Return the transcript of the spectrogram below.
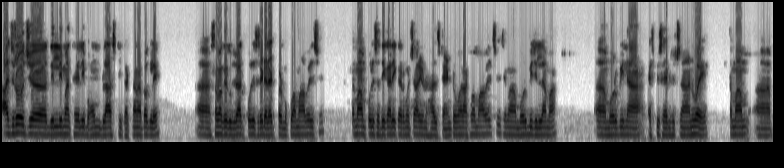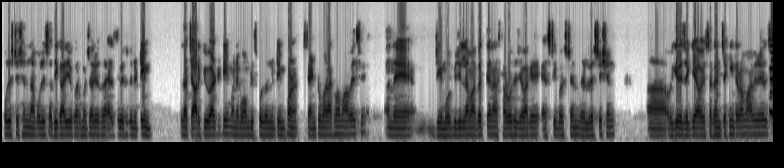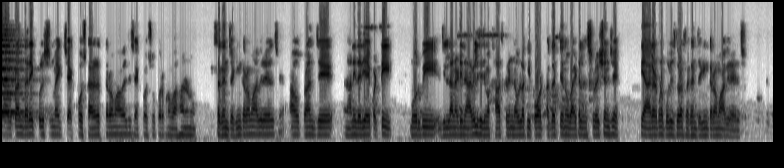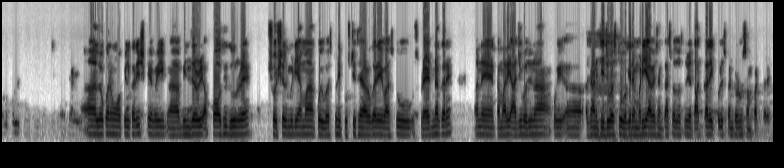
આજરોજ દિલ્હીમાં થયેલી બોમ્બ બ્લાસ્ટની ઘટનાના પગલે સમગ્ર ગુજરાત પોલીસ રેડ એલર્ટ પર મૂકવામાં આવેલ છે. તમામ પોલીસ અધિકારી, કર્મચારીઓને હાલ સ્ટેન્ટોમાં રાખવામાં આવેલ છે, જેમાં મોરબી જિલ્લામાં મોરબીના એસપી સાહેબની સૂચના અન્વયે તમામ પોલીસ સ્ટેશનના પોલીસ અધિકારીઓ, કર્મચારીઓ તથા એલસીબી સુધીની ટીમ તથા ચાર ક્યુઆરટી ટીમ અને બોમ્બ ડિસ્પોઝલની ટીમ પણ સ્ટેન્ટોમાં રાખવામાં આવેલ છે. અને જે મોરબી જિલ્લામાં અગત્યના સ્થળો છે, જેવા કે ST bus stand, railway station વગેરે જગ્યાઓએ સઘન ચેકિંગ કરવામાં આવી રહેલ છે. આ ઉપરાંત દરેક પોલીસ સ્ટેશનમાં એક ચેકપોસ્ટ કાર્યરત કરવામાં આવેલ છે. ચેકપોસ્ટ ઉપર પણ વાહનોનું સઘન ચેકિંગ કરવામાં આવી રહેલ છે. આ ઉપરાંત જે નાની દરિયાઈ પટ્ટી મોરબી જિલ્લા નડીને આવેલી છે, જેમાં ખાસ કરીને નવલખી પોર્ટ, અગત્યનું વાઇટલ ઇન્સ્ટોલેશન છે, ત્યાં આગળ પણ પોલીસ દ્વારા સઘન ચેકિંગ કરવામાં આવી રહેલ છે. લોકોને હું અપીલ કરીશ કે ભાઈ બિનજરૂરી અફવાઓથી દૂર રહે. સોશિયલ મીડિયામાં કોઈ વસ્તુની પુષ્ટિ થયા વગર એ વસ્તુ સ્પ્રેડ ન કરે. અને તમારી આજુબાજુના કોઈ અજાણી ચીજ વસ્તુ વગેરે મળી આવે, શંકાસ્પદ વસ્તુ તાત્કાલિક પોલીસ કંટ્રોલનો સંપર્ક કરે.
